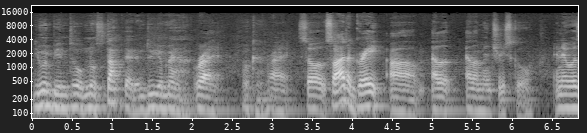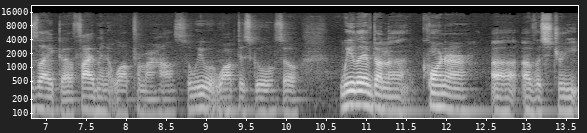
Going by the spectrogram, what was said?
You weren't being told, no, stop that and do your math. Right. Okay. Right. So so I had a great um, ele- elementary school, and it was like a five minute walk from our house. So we would walk to school. So we lived on the corner uh, of a street,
